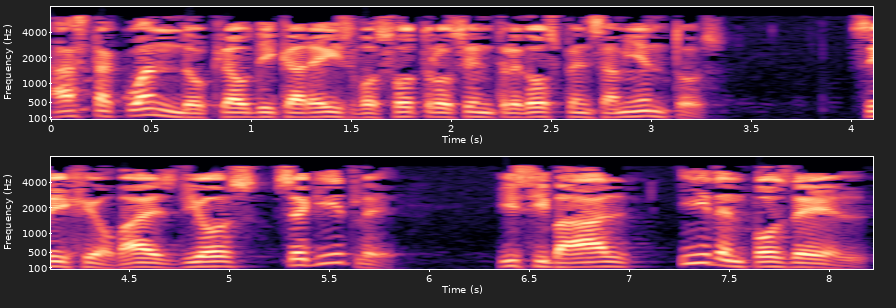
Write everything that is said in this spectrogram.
¿Hasta cuándo claudicaréis vosotros entre dos pensamientos? Si Jehová es Dios, seguidle, y si Baal, id en pos de él.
